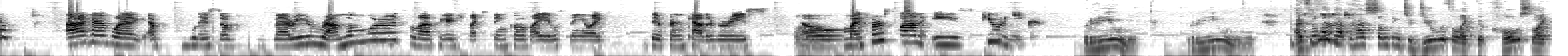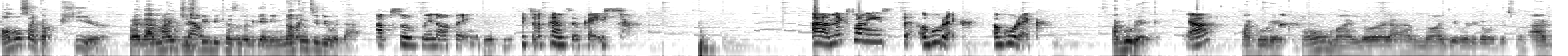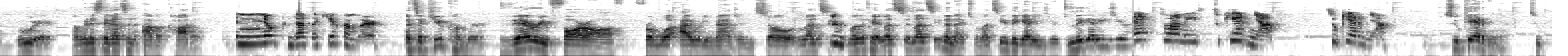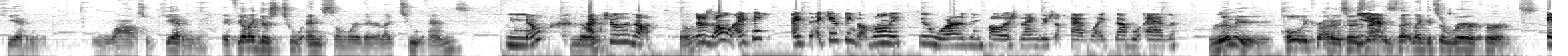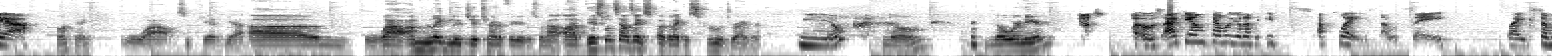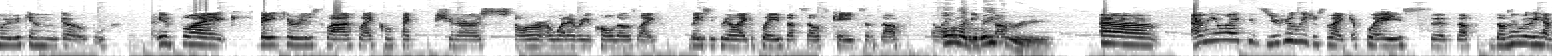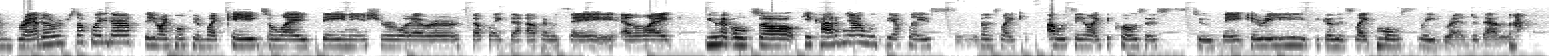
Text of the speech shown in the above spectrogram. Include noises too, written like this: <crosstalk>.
I have like a list of very random words that I should like think of. I was thinking like different categories. Uh -huh. So my first one is piórnik. Piórnik. I feel like that has something to do with like the coast, like almost like a pier. But that might just no. be because of the beginning. Nothing to do with that. Absolutely nothing. It's a pencil case. Uh, next one is ogórek. Ogórek. Agurek. Yeah? Agurek. Oh my lord, I have no idea where to go with this one. Agurek. I'm gonna say that's an avocado. Nope, that's a cucumber. That's a cucumber. Very far off from what I would imagine. So let's mm. okay, let's see, let's see the next one. Let's see if they get easier. Do they get easier? Next one is cukiernia. Cukiernia. Cukiernia. Cukiernia. Wow, cukiernia. I feel like there's two N's somewhere there, like two N's. Nope. No. Actually not. No? There's only I think I, I can think of only two words in Polish language that have like double N. Really? Holy crap! So it's yeah. not. Is that like it's a rare occurrence? Yeah. Okay. Wow, cukiernia. Um, wow, I'm like legit trying to figure this one out. Uh, this one sounds like uh, like a screwdriver. Nope. No. Nowhere near. Just close. I can tell you that it's a place. I would say, like somewhere you can go. It's like bakery slash like confectioner's store or whatever you call those. Like basically like a place that sells cakes and stuff. And, like, oh, like a bakery. Stuff. Uh, I mean, like it's usually just like a place that doesn't really have bread or stuff like that. They like mostly have like cakes or like Danish or whatever stuff like that. I would say, and like you have also piekarnia would be a place that's like I would say like the closest to bakery because it's like mostly bread then.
